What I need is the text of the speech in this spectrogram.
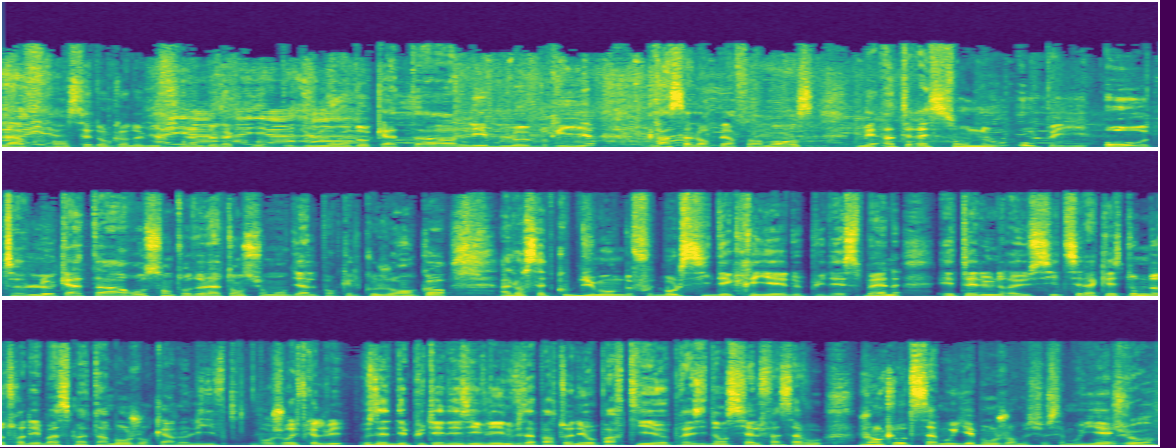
La France est donc en demi-finale de la Coupe du Monde au Qatar. Les Bleus brillent grâce à leur performance. Mais intéressons-nous au pays hôte. Le Qatar, au centre de l'attention mondiale pour quelques jours encore. Alors cette Coupe du Monde de football si décriée depuis des semaines, est-elle une réussite? C'est la question de notre débat ce matin. Bonjour Carl Olive. Bonjour Yves Calvi. Vous êtes député des Yvelines, vous appartenez au parti euh, présidentiel. Face à vous, Jean-Claude Samouillet. Bonjour Monsieur Samouillet. Bonjour.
